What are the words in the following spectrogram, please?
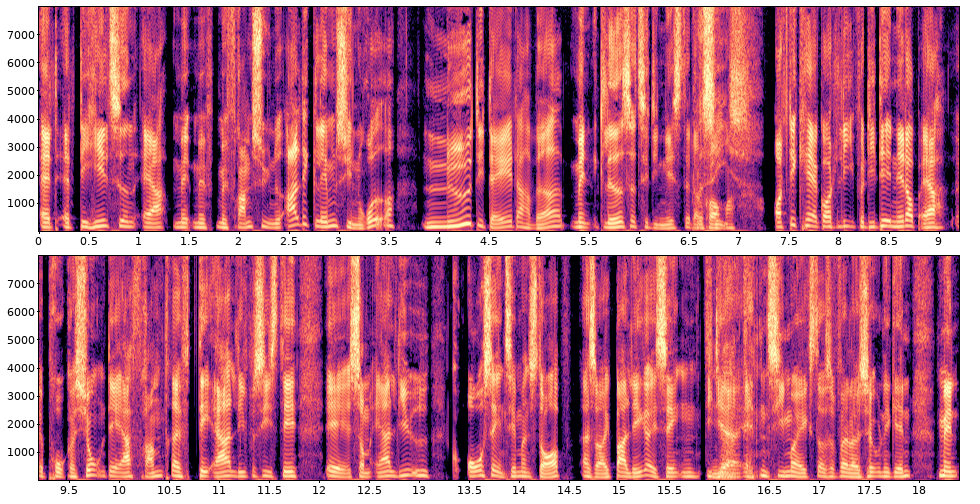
at, at det hele tiden er med, med, med fremsynet. Aldrig glemme sine rødder, nyde de dage, der har været, men glæde sig til de næste, der Præcis. kommer. Og det kan jeg godt lide, fordi det netop er øh, progression, det er fremdrift, det er lige præcis det, øh, som er livet. Årsagen til, at man står op, altså ikke bare ligger i sengen de der 18 timer ekstra, og så falder i søvn igen, men,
